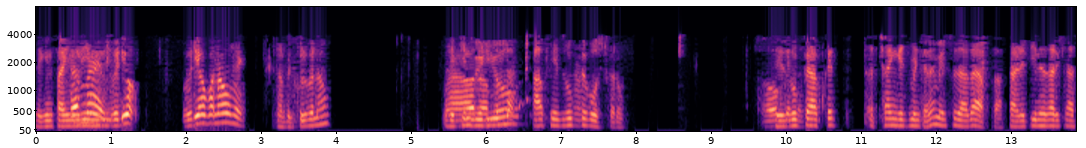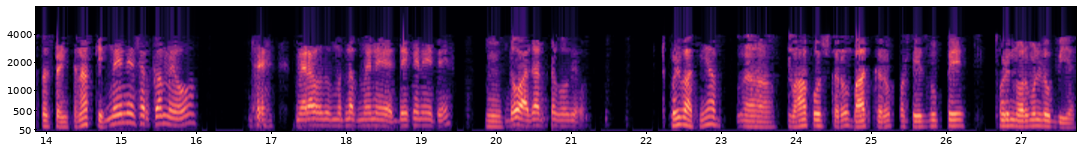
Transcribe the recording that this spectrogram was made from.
लेकिन फाइनली मैं वीडियो वीडियो बनाऊँ मैं? हाँ बिल्कुल बनाओ। लेकिन वीडियो मतलब आप फेसबुक हाँ, पे पोस्ट करो। फेसबुक पे आपके अच्छा एंगेजमेंट है ना? मेरे से ज़्यादा है आपका। साढ़े तीन हज़ार के आसपास फ्रेंड्स है ना आपके? नहीं नहीं सर कम है वो। मेरा वो मतलब मैंने देखे नहीं थे। हम्म, दो हज़ार तक हो गए। कोई बात नहीं आप वहाँ पोस्ट करो बात करो और फेसबुक पे थोड़े नॉर्मल लोग भी है।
